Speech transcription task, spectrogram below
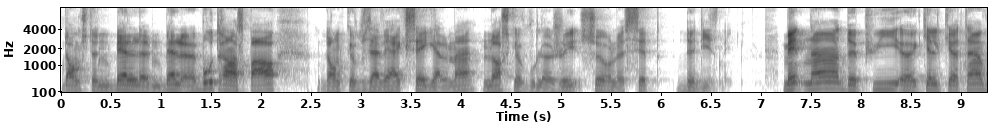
Donc, c'est une belle, belle, un beau transport. Donc, que vous avez accès également lorsque vous logez sur le site de Disney. Maintenant, depuis euh, quelques temps,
